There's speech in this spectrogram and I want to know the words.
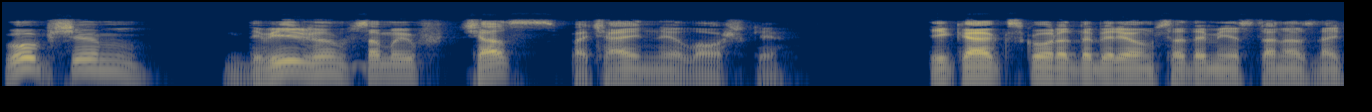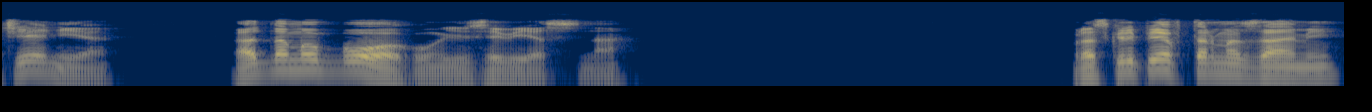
В общем, движемся мы в час по чайной ложке. И как скоро доберемся до места назначения, одному богу известно. Раскрепев тормозами,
